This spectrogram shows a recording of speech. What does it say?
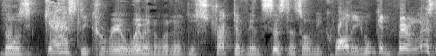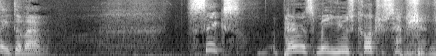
Those ghastly career women with a destructive insistence on equality. Who can bear listening to them? Six, parents may use contraception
